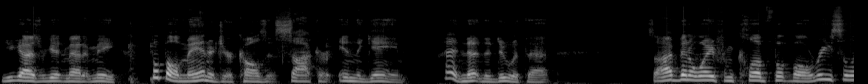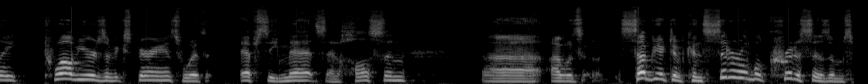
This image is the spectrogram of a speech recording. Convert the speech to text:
you guys were getting mad at me. Football Manager calls it soccer in the game. I had nothing to do with that. So I've been away from club football recently. 12 years of experience with FC Metz and Hulson. Uh, I was subject of considerable criticisms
